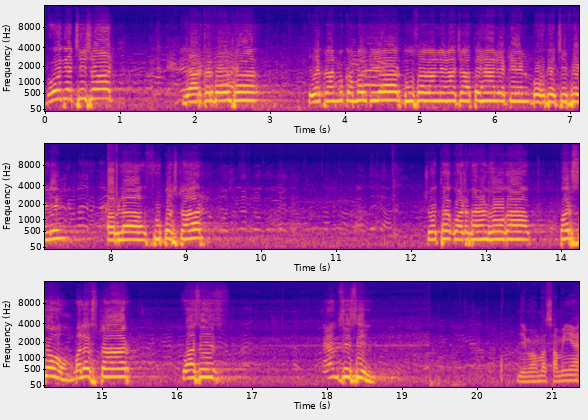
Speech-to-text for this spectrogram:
بہت ہی اچھی شاٹ۔ یارکر بول تھا۔ ایک رن مکمل کیا اور دوسرا رن لینا چاہتے ہیں، لیکن بہت ہی اچھی فیلڈنگ۔ مقابلہ سپر سٹار۔ چوتھا کوارٹر فائنل ہوگا۔ پرسوں ملک سٹار واسیز ایم سی سی جی محمد سمی ہے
